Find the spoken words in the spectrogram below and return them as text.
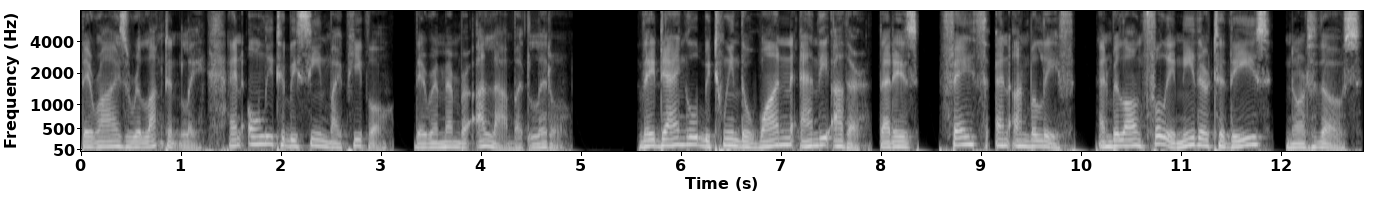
they rise reluctantly and only to be seen by people. They remember Allah but little. They dangle between the one and the other, that is, faith and unbelief, and belong fully neither to these nor to those.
